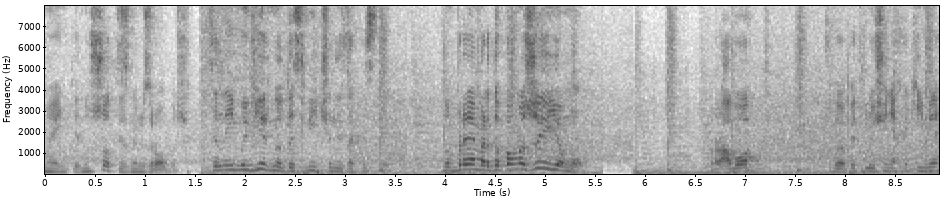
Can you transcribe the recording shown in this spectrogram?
Менді, ну що ти з ним зробиш? Це неймовірно досвідчений захисник. Ну, Бремер, допоможи йому! Браво! Чудове підключення Хакімі.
